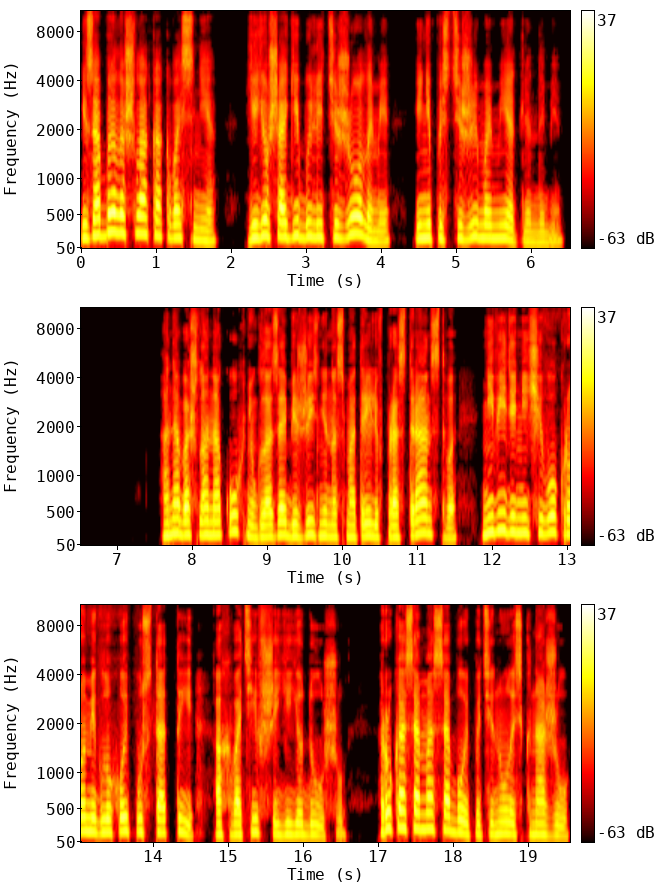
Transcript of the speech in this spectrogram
Изабелла шла как во сне. Ее шаги были тяжелыми и непостижимо медленными. Она вошла на кухню, глаза безжизненно смотрели в пространство, не видя ничего, кроме глухой пустоты, охватившей ее душу. Рука сама собой потянулась к ножу.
